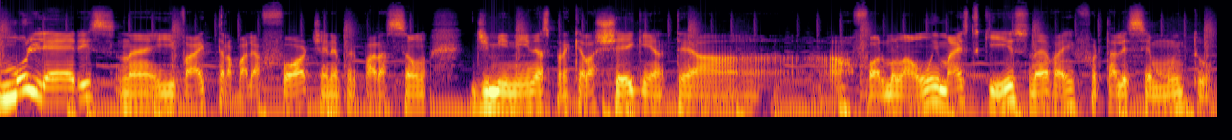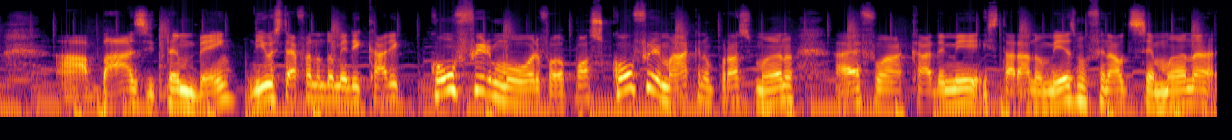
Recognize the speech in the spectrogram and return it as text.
mulheres, né? E vai trabalhar forte aí na preparação de meninas para que elas cheguem até a, a Fórmula 1 e mais do que isso, né, vai fortalecer muito a base também. E o Stefano Domenicali confirmou, ele falou, posso confirmar que no próximo ano a F1 Academy estará no mesmo final de semana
